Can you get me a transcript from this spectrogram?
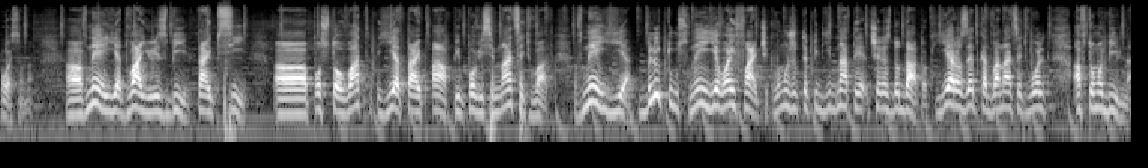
Ось вона. В неї є два USB Type-C по 100 Вт, є Type-A по 18 Вт. В неї є Bluetooth, в неї є Wi-Fi. Ви можете під'єднати через додаток. Є розетка 12 вольт автомобільна.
